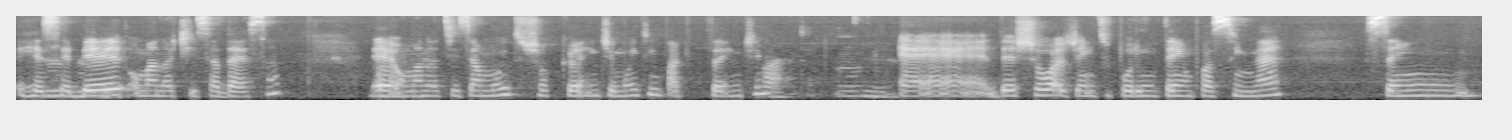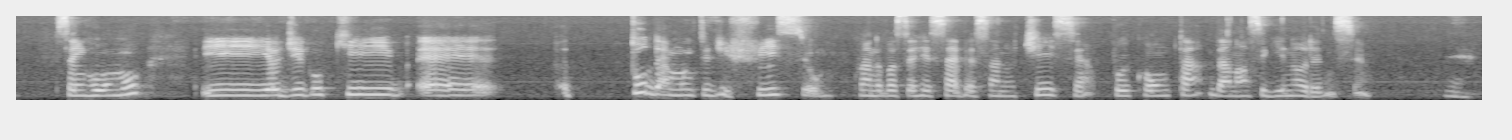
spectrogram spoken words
receber uhum. uma notícia dessa é uhum. uma notícia muito chocante, muito impactante. Uhum. É, deixou a gente por um tempo assim, né? Sem, sem rumo. E eu digo que é, tudo é muito difícil quando você recebe essa notícia por conta da nossa ignorância. É.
